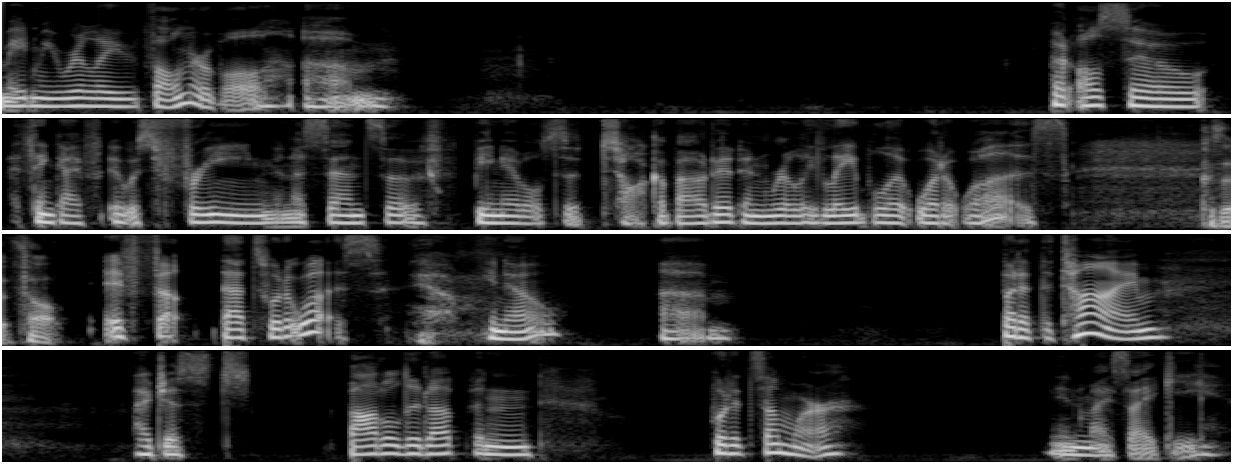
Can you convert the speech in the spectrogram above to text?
made me really vulnerable. Um, but also, I think I've, it was freeing in a sense of being able to talk about it and really label it what it was. Because it felt. It felt that's what it was. Yeah. You know? Um, but at the time, I just bottled it up and put it somewhere in my psyche.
